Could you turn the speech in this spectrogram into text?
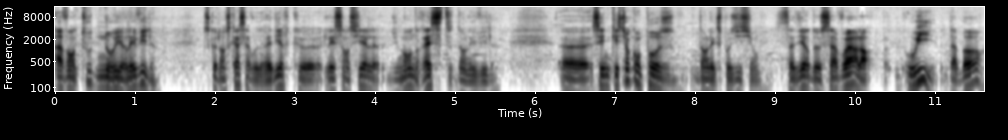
avant tout de nourrir les villes. Parce que dans ce cas, ça voudrait dire que l'essentiel du monde reste dans les villes. Euh, c'est une question qu'on pose dans l'exposition. C'est-à-dire de savoir, alors oui, d'abord,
